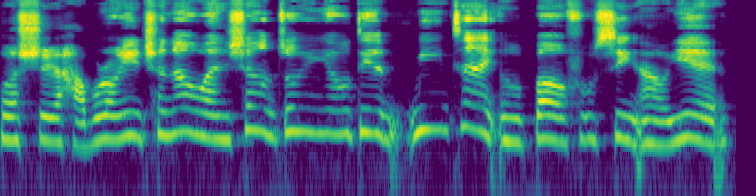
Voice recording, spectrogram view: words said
或是好不容易撑到晚上，终于有点 Me Time 而报复性熬夜。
